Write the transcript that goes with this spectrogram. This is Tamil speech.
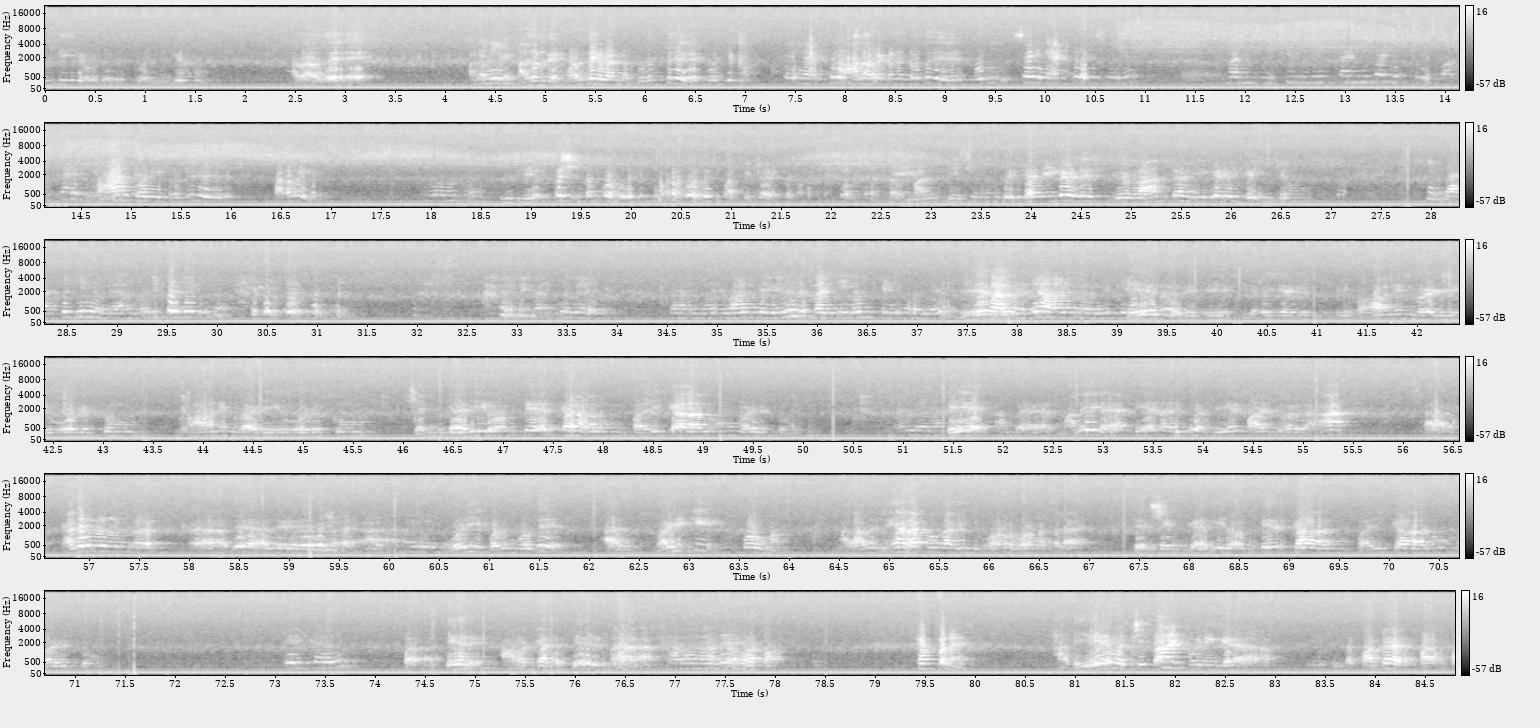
அதாவது அதனுடைய அதனுடைய குழந்தைகளை கொடுத்து அடுத்தது வானரங்கள்ன்றது பொது. சரிங்க வான்கவின்றது பறவைகள் இது எப்ப சின்ன போது போது பார்த்துட்டே இருக்கணும். மந்தி சிந்து கனிகளுக்கு வான்கவிகள் கெஞ்சும் இந்த அர்த்தத்தையும் வேற மாதிரி பண்ணிருக்கேன். வானின் வழி ஒழுக்கும் வானின் வழி ஒழுக்கும் செங்கரிலும் தேர்காலும் பறிக்காலும் வழுக்கும் தேர் அந்த மலையில தேன் அருவி அப்படியே பாய்ந்து வருதான் செங்கதிரும் செங்கரிலும் தேர்காலும் வழுக்கும் இருக்காரும் தேரு அவனுக்காக தேருன்னா ஓட்டம் கற்பனை. அதையே வச்சுதான் இப்போ நீங்க இந்த பாட்டை பா-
